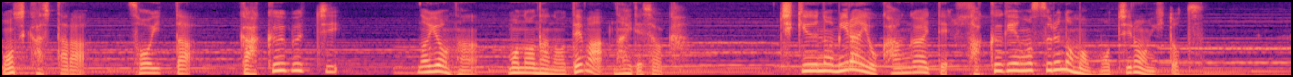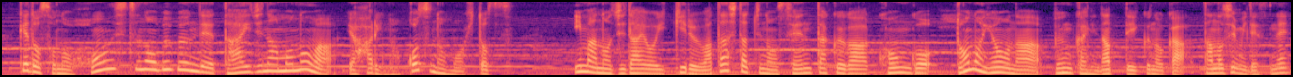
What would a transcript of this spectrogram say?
もしかしたらそういった額縁のようなものなのではないでしょうか。地球の未来を考えて削減をするのももちろん一つ。けどその本質の部分で大事なものはやはり残すのも一つ。今の時代を生きる私たちの選択が今後どのような文化になっていくのか楽しみですね。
